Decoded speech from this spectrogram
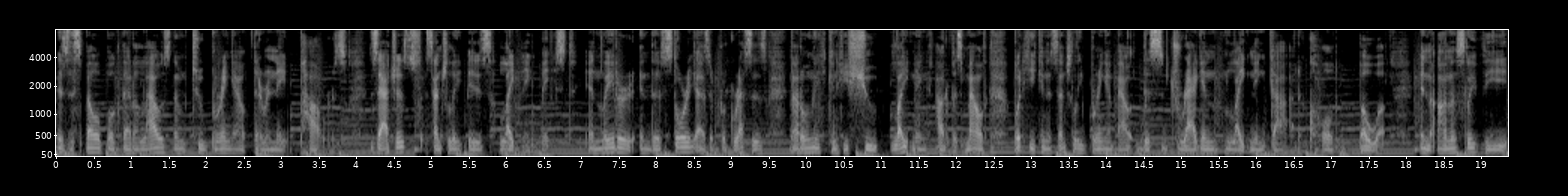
is the spell book that allows them to bring out their innate powers. Zatch's essentially is lightning based, and later in the story, as it progresses, not only can he shoot lightning out of his mouth, but he can essentially bring about this dragon lightning god called Boa. And honestly, the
